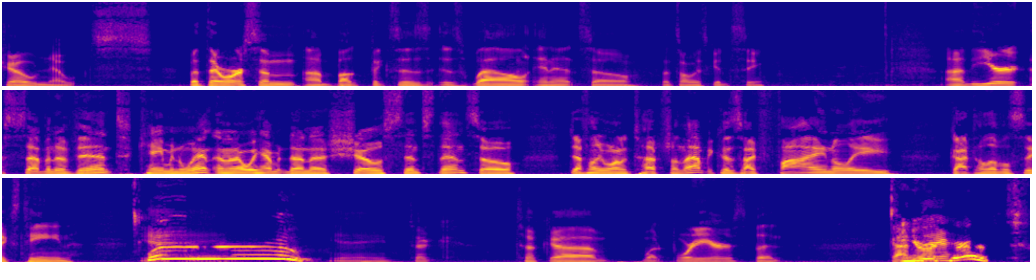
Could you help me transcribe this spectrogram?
show notes. But there were some uh, bug fixes as well in it, so that's always good to see. Uh, the year seven event came and went, and I know we haven't done a show since then, so definitely want to touch on that because I finally got to level sixteen. Woo! Yay! Took took uh, what four years, but got And you there. recursed.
